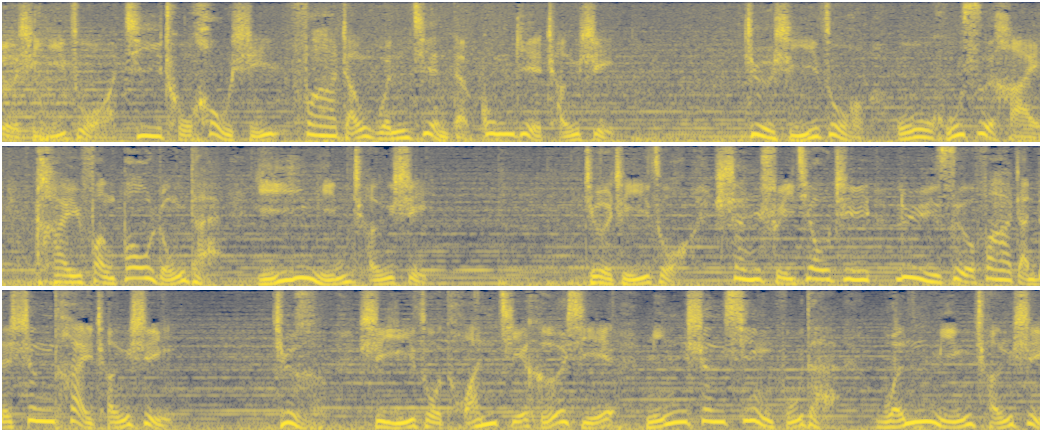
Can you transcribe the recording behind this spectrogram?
这是一座基础厚实、发展稳健的工业城市，这是一座五湖四海、开放包容的移民城市，这是一座山水交织、绿色发展的生态城市，这是一座团结和谐、民生幸福的文明城市。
